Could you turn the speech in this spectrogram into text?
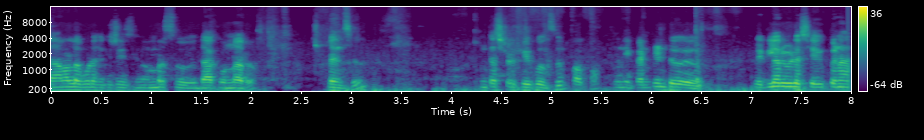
ఛానల్లో కూడా సిక్స్టీ సిక్స్ మెంబర్స్ దాకా ఉన్నారు. స్టూడెంట్స్ ఇంట్రెస్టెడ్ పీపుల్స్ పాపం. కొన్ని కంటెంట్ రెగ్యులర్ వీడియోస్ చేయకపోయినా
